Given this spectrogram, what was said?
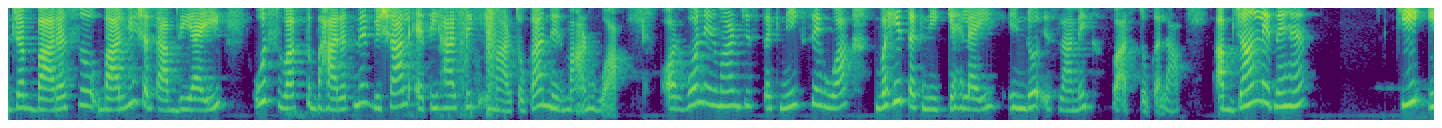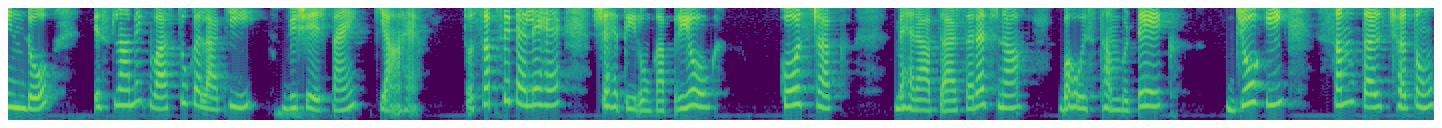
जब 1200 बारहवीं शताब्दी आई, उस वक्त भारत में विशाल ऐतिहासिक इमारतों का निर्माण हुआ और वो निर्माण जिस तकनीक से हुआ, वही तकनीक कहलाई इंडो इस्लामिक वास्तुकला। अब जान लेते हैं कि इंडो इस्लामिक वास्तुकला की विशेषताएँ क्या हैं? तो सबसे पहले है शहतीरों का प्रयोग, कोष्ठक, मेहराबदार संरचना, बहुस्तंभ टेक, जो कि समतल छतों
